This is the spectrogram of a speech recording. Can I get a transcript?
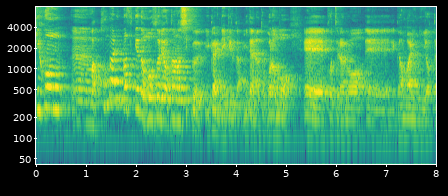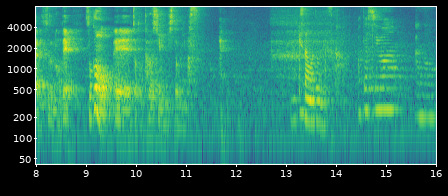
基本、うんまあ、困りますけどもそれを楽しくいかにできるかみたいなところも、えーこちらの、えー頑張りに寄ったりするのでそこも、えーちょっと楽しみにしております。みきさんはどうですか？私はあの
